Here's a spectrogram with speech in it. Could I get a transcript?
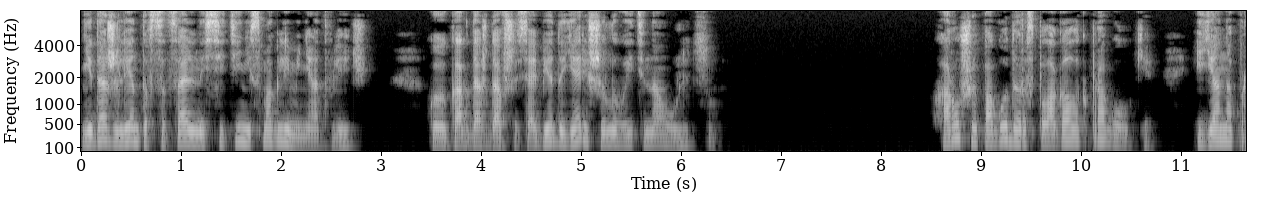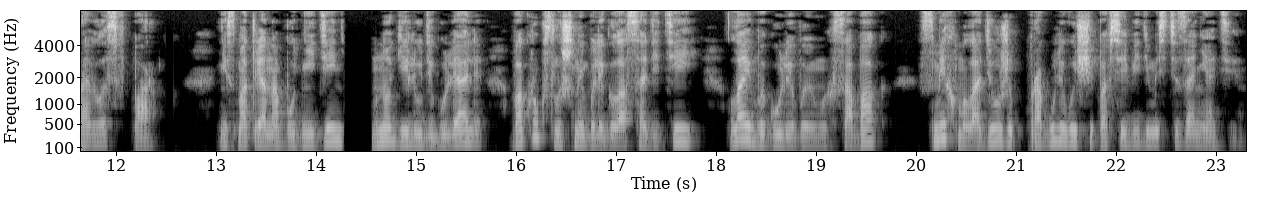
ни даже лента в социальной сети не смогли меня отвлечь. Кое-как дождавшись обеда, я решила выйти на улицу. Хорошая погода располагала к прогулке, и я направилась в парк. Несмотря на будний день, многие люди гуляли, вокруг слышны были голоса детей, лай выгуливаемых собак, смех молодежи, прогуливающей, по всей видимости, занятия.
